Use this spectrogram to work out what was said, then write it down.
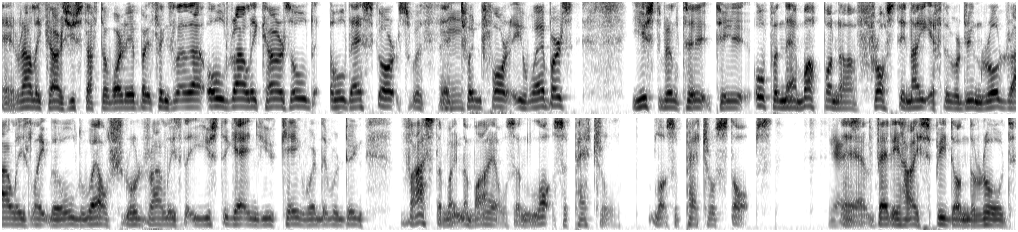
uh, rally cars used to have to worry about things like that. Old rally cars, old old escorts with uh, mm. twin forty Webers, you used to be able to to open them up on a frosty night if they were doing road rallies like the old Welsh road rallies that you used to get in UK, where they were doing vast amount of miles and lots of petrol, lots of petrol stops. Yes. Uh, very high speed on the road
